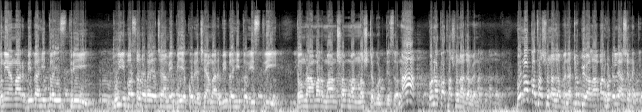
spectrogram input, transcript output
উনি আমার বিবাহিত স্ত্রী। দুই বছর হয়েছে আমি বিয়ে করেছি আমার বিবাহিত স্ত্রী, তোমরা আমার মান সম্মান নষ্ট করতেছো। না, কোনো কথা শোনা যাবে না। কোনো কথা শোনা যাবে না। টুপিওয়ালা আবার হোটেলে আসে নাকি?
